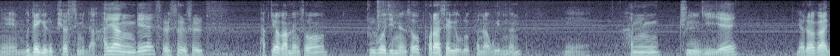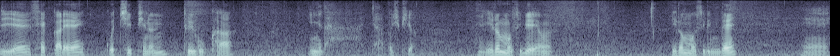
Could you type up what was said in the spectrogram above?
예, 무대기로 피었습니다. 하얀 게 슬슬슬 바뀌어가면서 붉어지면서 보라색으로 변하고 있는 예, 한 줄기에 여러 가지의 색깔의 꽃이 피는 들국화입니다. 자 보십시오. 예, 이런 모습이에요. 이런 모습인데 예,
